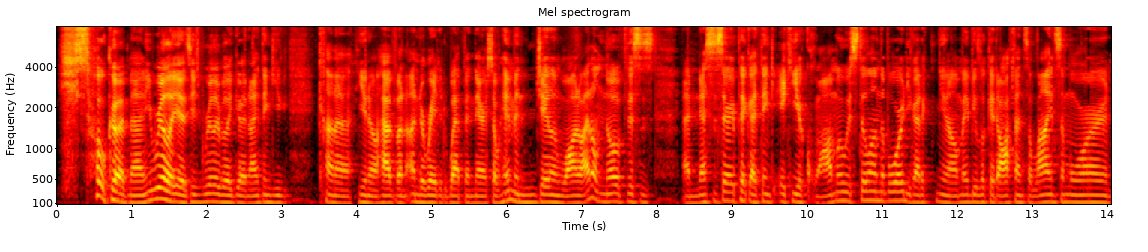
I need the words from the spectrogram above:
He's so good, man. He really is. He's really, really good. And I think you kind of, you know, have an underrated weapon there. So him and Jaylen Waddle. I don't know if this is a necessary pick. I think Ike Ekwonu is still on the board. You got to, you know, maybe look at offensive line some more, and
